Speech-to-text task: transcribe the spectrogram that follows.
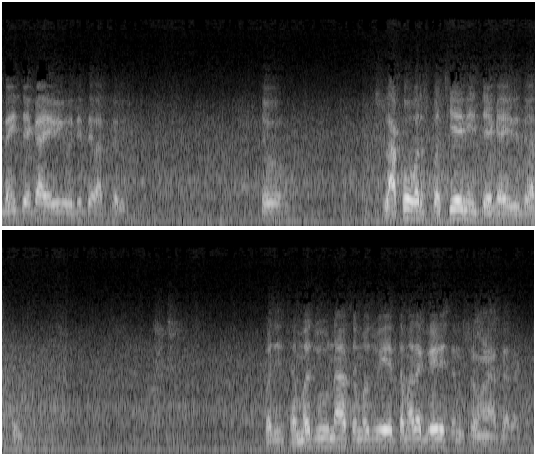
નહીં ચેકાય એવી રીતે વાત કરું છું તો લાખો વર્ષ પછી એ નહીં ચેકાય રીતે વાત કરું પછી સમજવું ના સમજવું એ તમારા ગ્રેડેશન પ્રમાણે આધાર રાખે.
